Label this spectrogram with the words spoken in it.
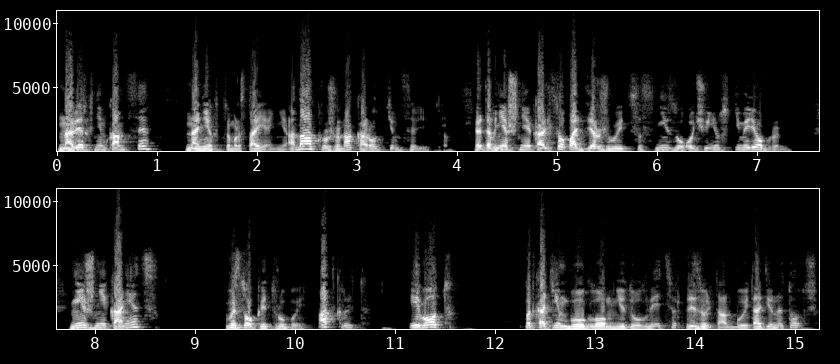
На верхнем конце, на некотором расстоянии, она окружена коротким цилиндром. Это внешнее кольцо поддерживается снизу очень узкими ребрами. Нижний конец высокой трубы открыт. И вот, под каким бы углом ни дул ветер, результат будет один и тот же.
